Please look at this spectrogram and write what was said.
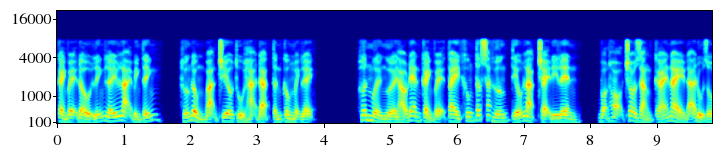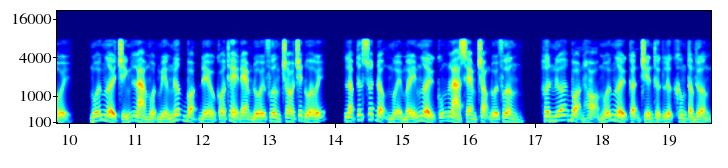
Cảnh vệ đầu lĩnh lấy lại bình tĩnh, hướng đồng bạn chiêu thủ hạ đạt tấn công mệnh lệnh. Hơn 10 người áo đen cảnh vệ tay không tấc sát hướng Tiếu Lạc chạy đi lên, bọn họ cho rằng cái này đã đủ rồi, mỗi người chính là một miếng nước bọt đều có thể đem đối phương cho chết đuối, lập tức xuất động mười mấy người cũng là xem trọng đối phương, hơn nữa bọn họ mỗi người cận chiến thực lực không tầm thường,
